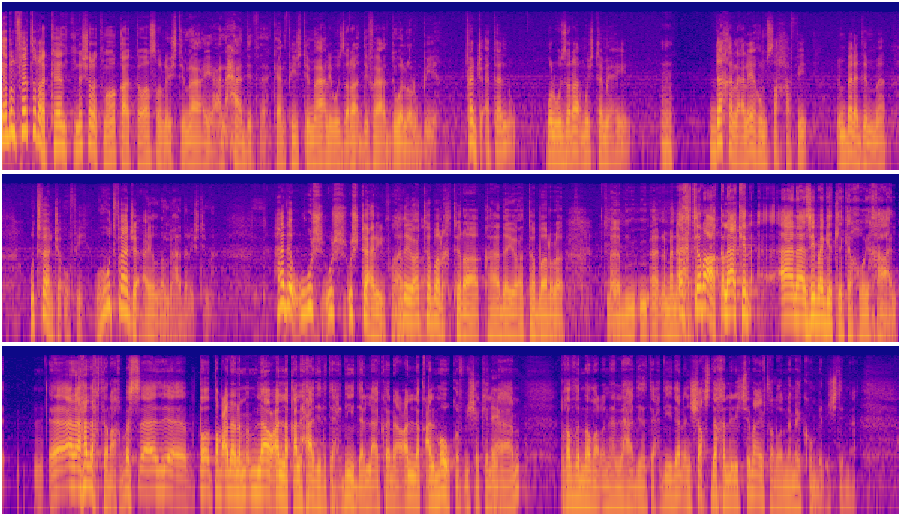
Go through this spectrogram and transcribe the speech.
قبل فترة كانت نشرت مواقع التواصل الاجتماعي عن حادثة كان في اجتماع لوزراء دفاع الدول الأوروبية. فجأة والوزراء مجتمعين دخل عليهم صحفي من بلد ما وتفاجأوا فيه وهو تفاجأ أيضا بهذا الاجتماع. هذا وش وش وش تعريفه؟ هذا يعتبر اختراق، هذا يعتبر آه، اختراق لكن أنا زي ما قلت لك أخوي خال هذا اختراق بس آه، طبعا أنا لا أعلق على الحادثه تحديدا لكن أعلق على الموقف بشكل إيه. عام بغض النظر عن الحادثه تحديدا إن شخص دخل للاجتماع يفترض إنه ما يكون بالاجتماع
